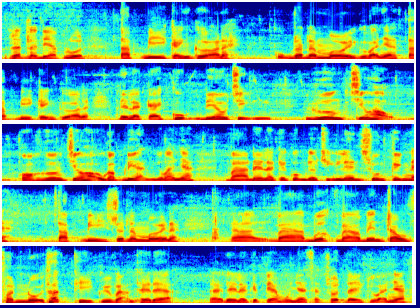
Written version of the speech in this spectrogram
Rất là đẹp luôn. Tắp bi cánh cửa này cũng rất là mới quý bạn nhé. Tắp bi cánh cửa này. Đây là cái cụm điều chỉnh gương chiếu hậu có gương chiếu hậu gập điện các bạn nhé và đây là cái cụm điều chỉnh lên xuống kính này. Tắp bi rất là mới này. Đấy, và bước vào bên trong phần nội thất thì quý bạn thấy đây ạ. Đấy, đây là cái tem của nhà sản xuất đây các bạn nhé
